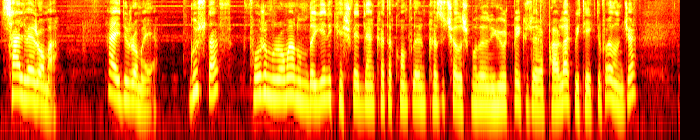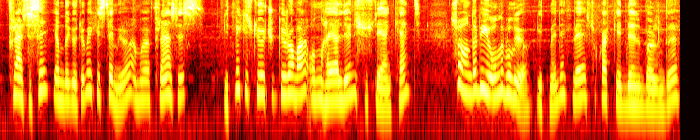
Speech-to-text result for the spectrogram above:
Salve Roma. Haydi Roma'ya. Gustav, Forum Romanum'da yeni keşfedilen katakompların kazı çalışmalarını yürütmek üzere parlak bir teklif alınca Francis'i yanında götürmek istemiyor ama Francis gitmek istiyor çünkü Roma onun hayallerini süsleyen kent. Sonunda bir yolunu buluyor gitmenin ve sokak kedilerinin barındığı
